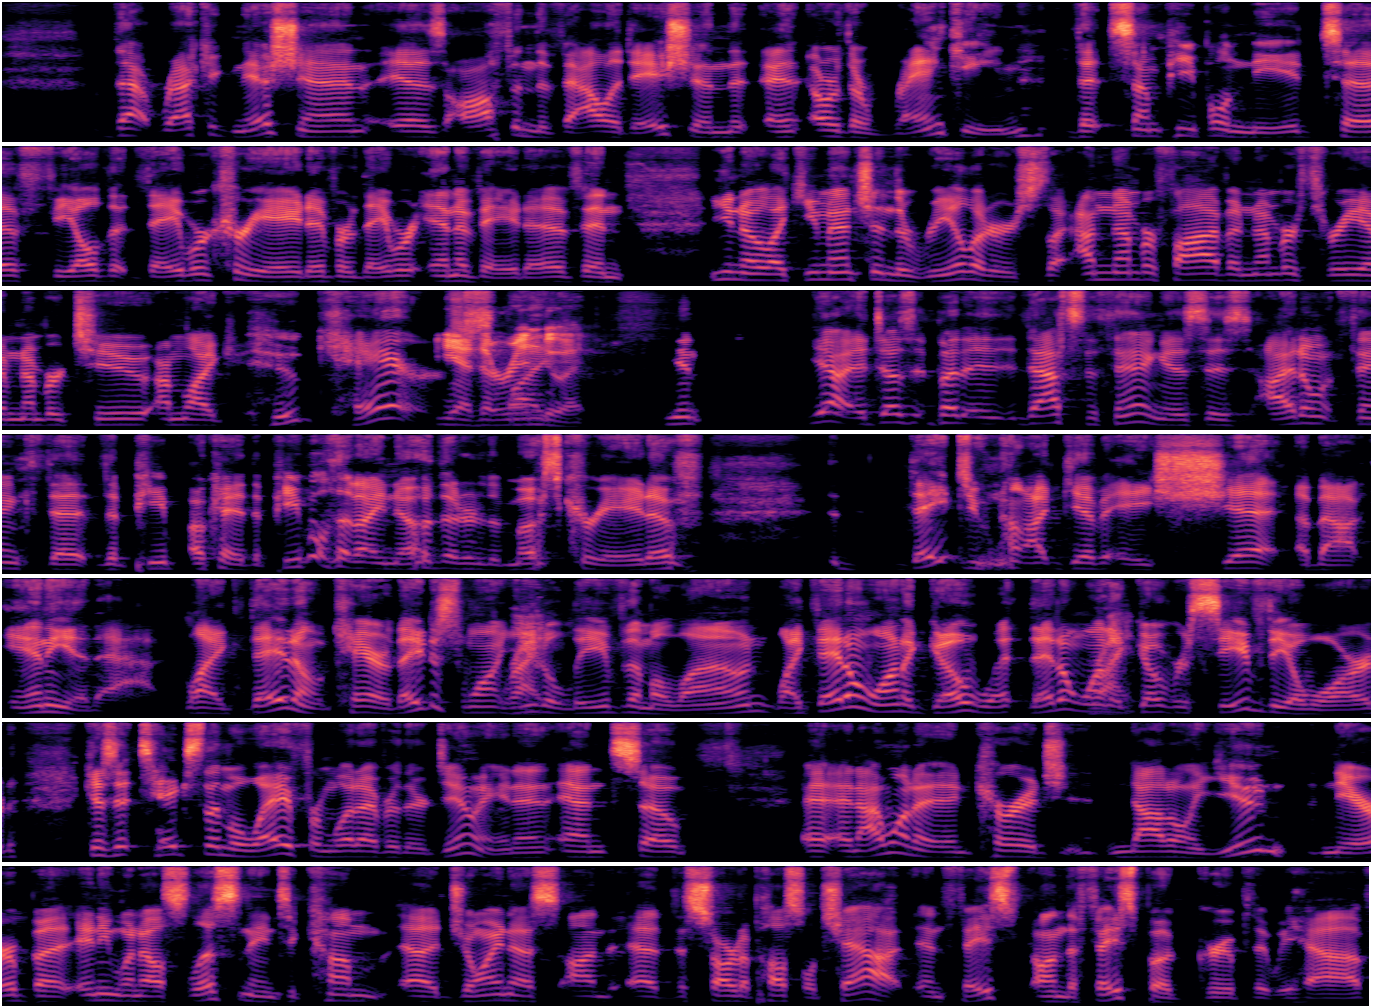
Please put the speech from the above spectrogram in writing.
that recognition is often the validation that, eh, or the ranking that some people need to feel that they were creative or they were innovative. And, you know, like you mentioned, the realtors, like I'm number five, I'm number three, I'm number two. I'm like, who cares? Yeah, they're like, into it. You, yeah, it does. But it, that's the thing is, is I don't think that the people, okay, the people that I know that are the most creative, they do not give a shit about any of that. Like they don't care. They just want right. you to leave them alone. Like they don't want to go with they don't want right. to go receive the award because it takes them away from whatever they're doing. And and so and I want to encourage not only you, Nir, but anyone else listening to come uh, join us on uh, the Startup Hustle chat and face on the Facebook group that we have.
